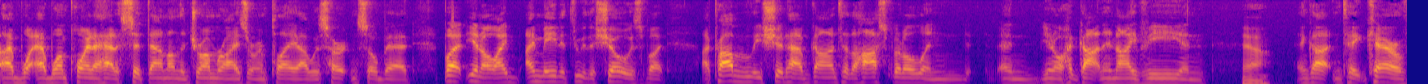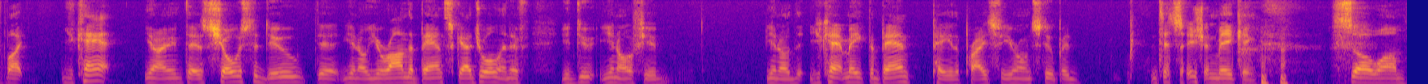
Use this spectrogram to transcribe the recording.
I, at one point I had to sit down on the drum riser and play. I was hurting so bad. But, you know, I, I made it through the shows, but I probably should have gone to the hospital and, and you know, had gotten an IV and, Yeah. and gotten taken care of. But you can't. you know, I mean, there's shows to do. The, you know, you're on the band schedule, and if you do, you know, if you, you know, you can't make the band pay the price for your own stupid decision making. So um,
